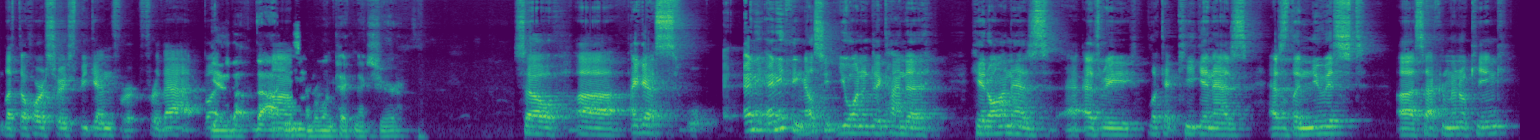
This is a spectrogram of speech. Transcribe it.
let the horse race begin for for that. But yeah, the, the um, number one pick next year. So uh, I guess any anything else you, wanted to kind of hit on as as we look at Keegan as as the newest uh, Sacramento King.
